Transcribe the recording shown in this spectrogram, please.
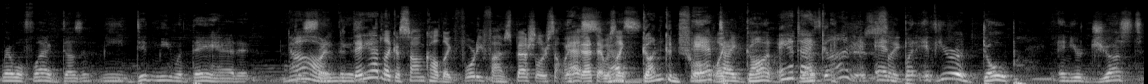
rebel flag doesn't mean didn't mean what they had it. No, same and they had like a song called like 45 Special or something like Yes, that that was like gun control. anti-gun, anti-gun. Yes. And like, but if you're a dope and you're just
